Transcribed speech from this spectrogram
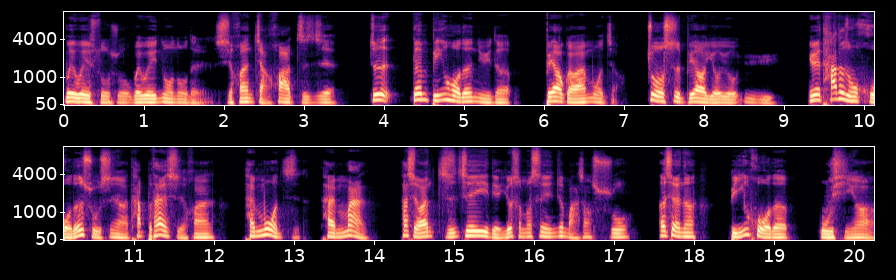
畏畏缩缩、唯唯诺诺的人，喜欢讲话直接。就是跟丙火的女的不要拐弯抹角，做事不要犹犹豫豫，因为她这种火的属性啊，她不太喜欢太墨迹、太慢。他喜欢直接一点，有什么事情就马上说。而且呢，丙火的五行啊，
